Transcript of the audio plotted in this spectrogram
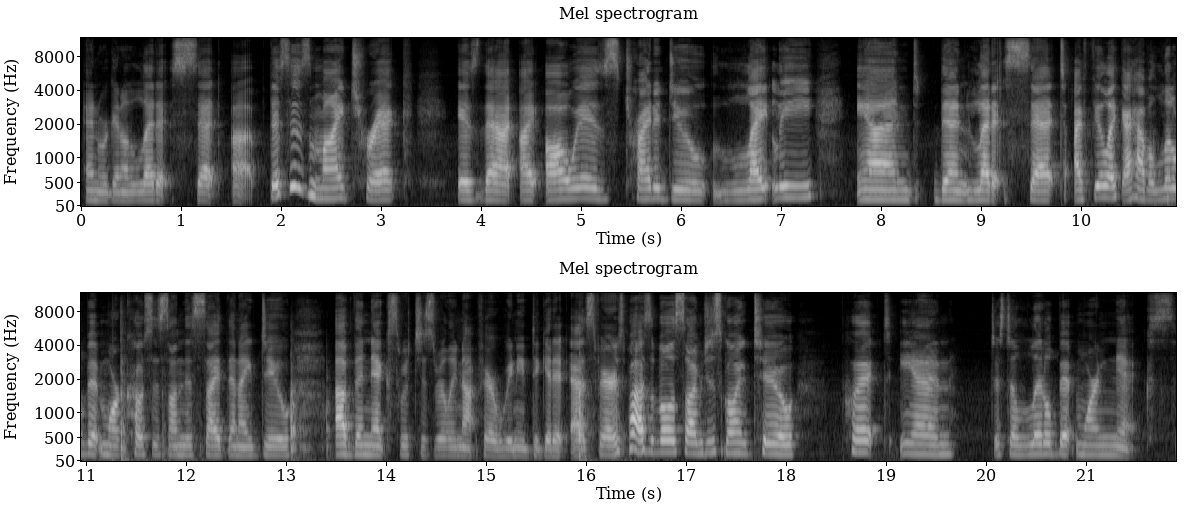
and we're going to let it set up. This is my trick is that I always try to do lightly and then let it set. I feel like I have a little bit more Kosas on this side than I do of the NYX, which is really not fair. We need to get it as fair as possible. So I'm just going to put in just a little bit more NYX.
